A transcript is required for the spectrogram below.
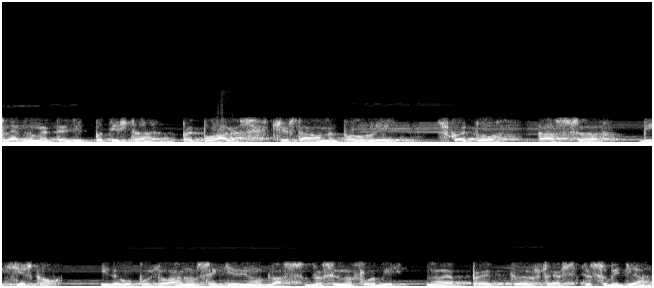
следваме тези пътища, предполага се, че ставаме по-добри, с който аз бих искал и да го пожелая на всеки един от вас да се наслади на предстоящите събития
